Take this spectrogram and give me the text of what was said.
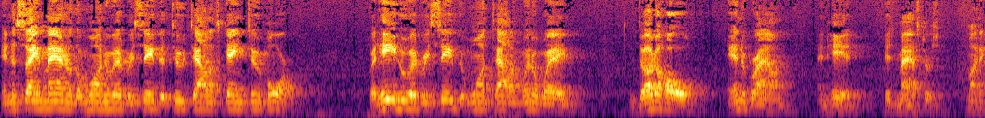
In the same manner, the one who had received the two talents gained two more. But he who had received the one talent went away, dug a hole in the ground, and hid his master's money.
